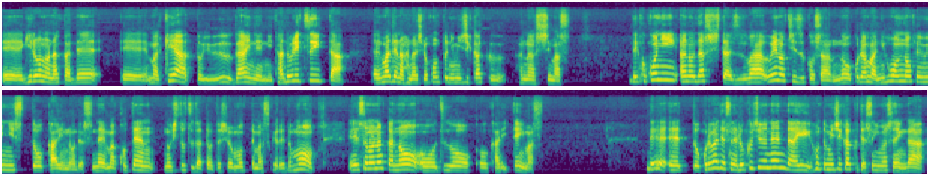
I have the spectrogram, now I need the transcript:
え議論の中で、えまあ、ケアという概念にたどり着いたまでの話を本当に短く話します。でここにあの出した図は上野千鶴子さんのこれはまあ日本のフェミニスト界のですね、まあ、古典の一つだと私は思ってますけれども、えー、その中の図を借りています。で、えっと、これはですね60年代本当短くてすみませんが、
